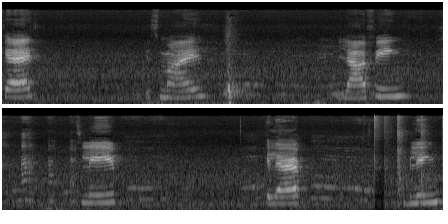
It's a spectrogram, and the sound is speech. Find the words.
cat smile laughing sleep clap blink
